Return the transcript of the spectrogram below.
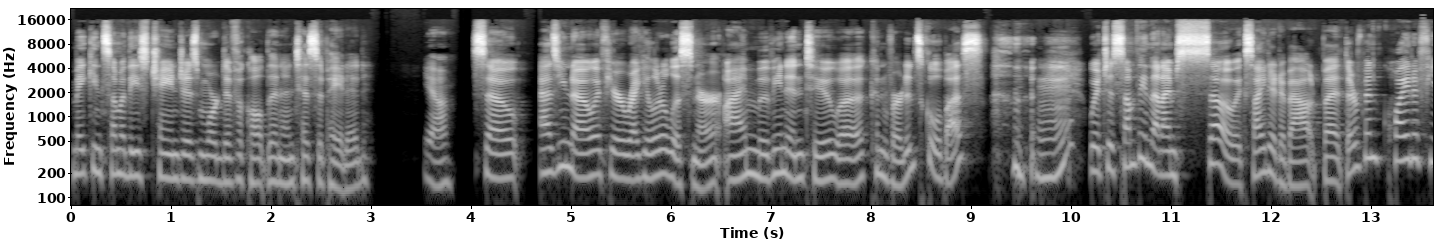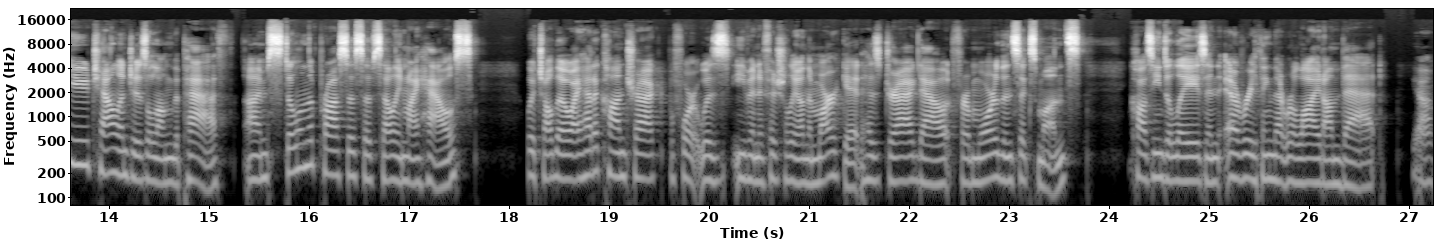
making some of these changes more difficult than anticipated. Yeah. So, as you know, if you're a regular listener, I'm moving into a converted school bus, Mhm. which is something that I'm so excited about. But there have been quite a few challenges along the path. I'm still in the process of selling my house, which, although I had a contract before it was even officially on the market, has dragged out for more than six months, causing delays in everything that relied on that. Yeah.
